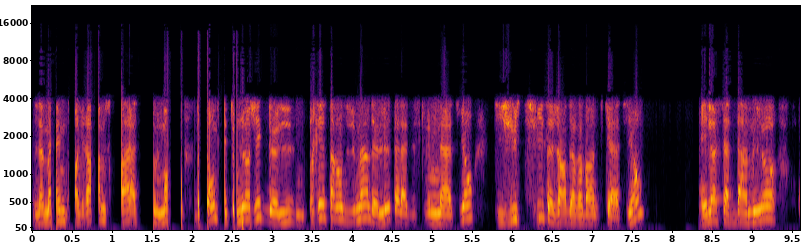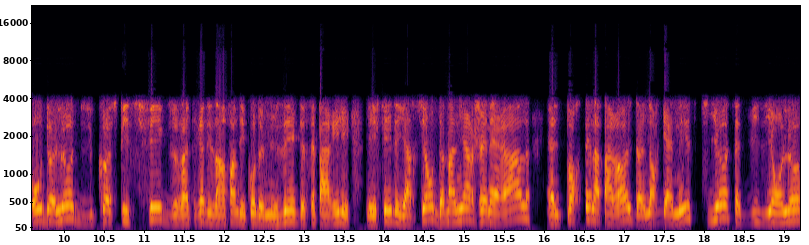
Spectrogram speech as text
le même programme scolaire à tout le monde. Donc, c'est une logique prétendument de lutte à la discrimination qui justifie ce genre de revendication. Et là, cette dame-là au-delà du cas spécifique du retrait des enfants des cours de musique, de séparer les, les filles des garçons, de manière générale, elle portait la parole d'un organisme qui a cette vision-là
